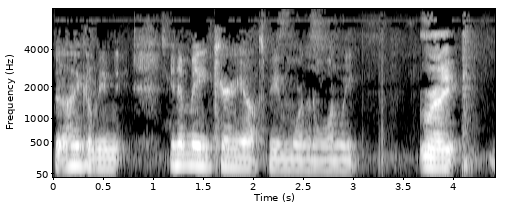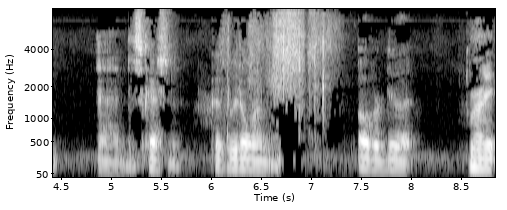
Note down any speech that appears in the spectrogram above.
but I think it'll be, and it may carry out to be more than a one week Right, uh, discussion because we don't want to overdo it. right.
